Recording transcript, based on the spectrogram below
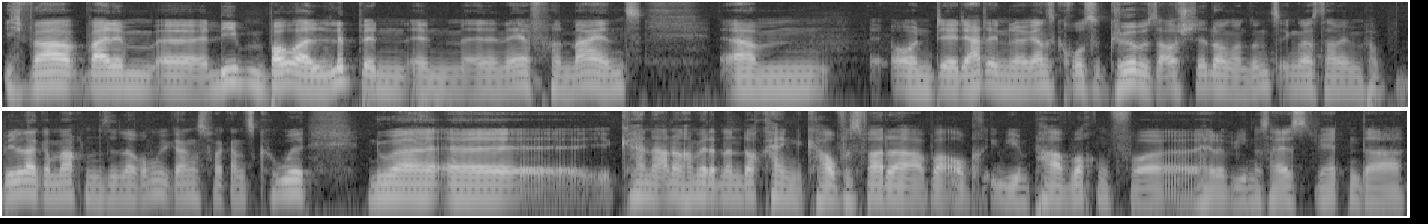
ich war bei dem äh, lieben Bauer Lipp in, in, in, der Nähe von Mainz. Ähm, und äh, der hatte eine ganz große Kürbisausstellung und sonst irgendwas. Da haben wir ein paar Bilder gemacht und sind da rumgegangen. Es war ganz cool. Nur, äh, keine Ahnung, haben wir dann doch keinen gekauft. Es war da aber auch irgendwie ein paar Wochen vor äh, Halloween. Das heißt, wir hätten da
